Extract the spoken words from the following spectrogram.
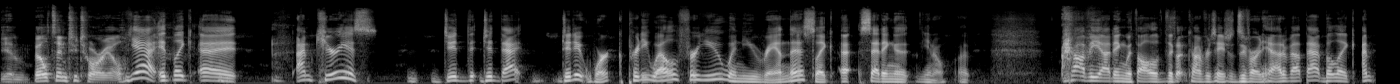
Yeah, built-in tutorial. Yeah, it like uh I'm curious did did that did it work pretty well for you when you ran this like uh, setting a, you know, a, caveating with all of the conversations we've already had about that, but like I'm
